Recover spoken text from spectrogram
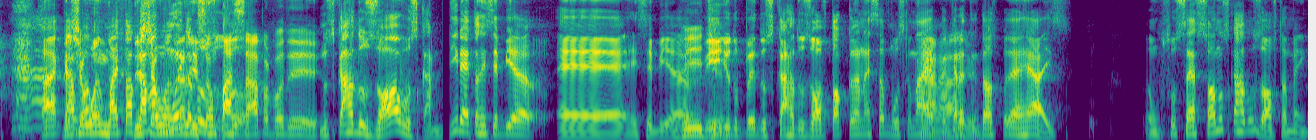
Acabava, Deixa o, mas tocava deixa muito nos, passar pra poder... nos carros dos ovos, cara. Direto eu recebia, é, recebia Vídeo. vídeo, do- dos carros dos ovos tocando essa música na época, que era Caralho. 30 dólares por 10 reais. Um sucesso só nos carros dos ovos também.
